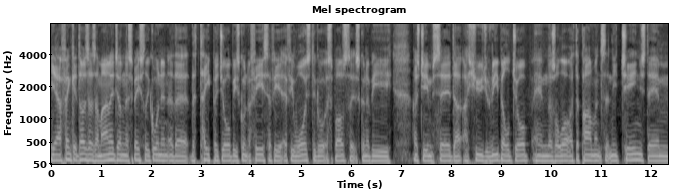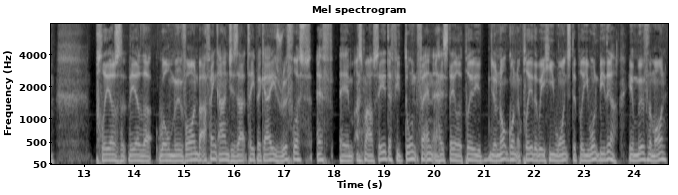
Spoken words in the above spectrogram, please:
Yeah, I think it does as a manager, and especially going into the, the type of job he's going to face if he if he was to go to Spurs. It's going to be, as James said, a, a huge rebuild job. Um, there's a lot of departments that need changed. Um, players there that will move on. But I think Ange is that type of guy. He's ruthless. If, um, as I've said, if you don't fit into his style of play, you, are not going to play the way he wants to play. You won't be there. He'll move them on.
